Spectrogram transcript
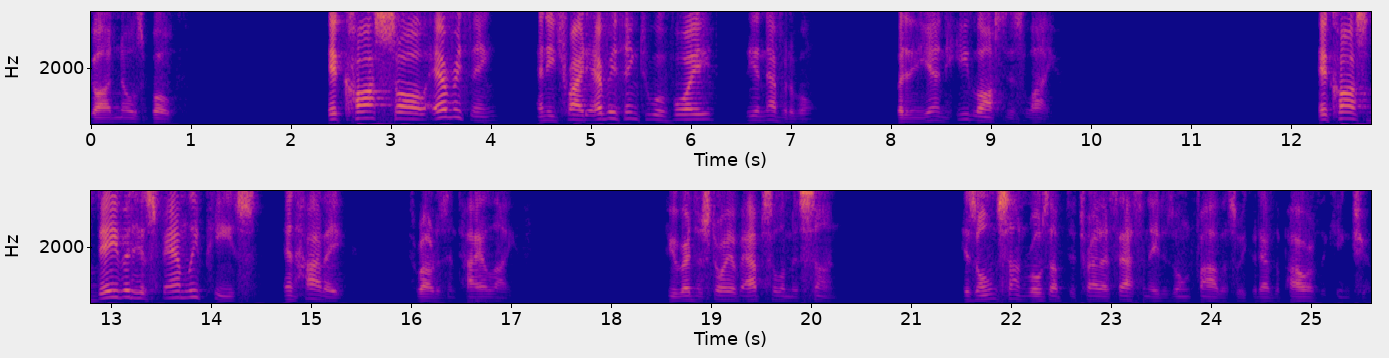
God knows both. It cost Saul everything, and he tried everything to avoid the inevitable. But in the end, he lost his life. It cost David his family peace and heartache throughout his entire life. If you read the story of Absalom, his son, his own son rose up to try to assassinate his own father so he could have the power of the kingship.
